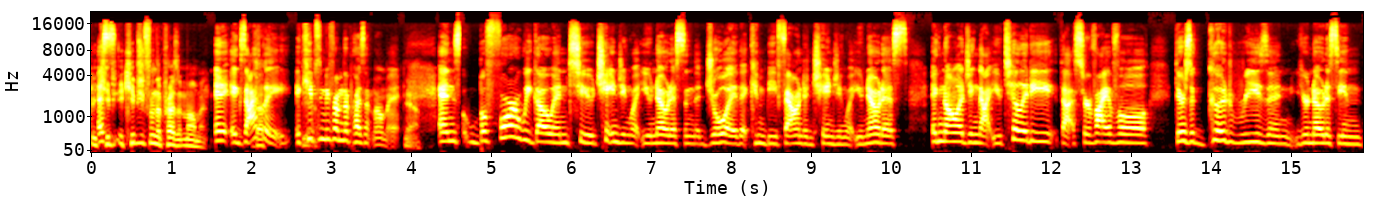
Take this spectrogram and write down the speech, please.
It, keep, it keeps you from the present moment. And exactly. it keeps me from the present moment. Yeah. And before we go into changing what you notice and the joy that can be found in changing what you notice, acknowledging that utility, that survival, there's a good reason you're noticing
